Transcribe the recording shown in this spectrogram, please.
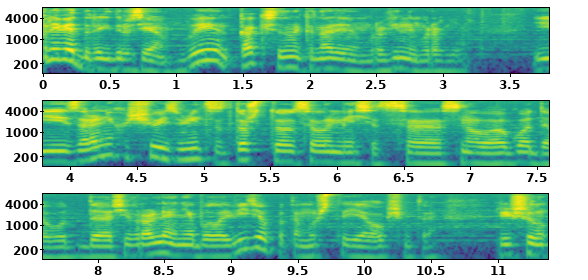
привет, дорогие друзья! Вы, как всегда, на канале Муравьиные Муравьи. И заранее хочу извиниться за то, что целый месяц э, с Нового года, вот до февраля не было видео, потому что я, в общем-то, решил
